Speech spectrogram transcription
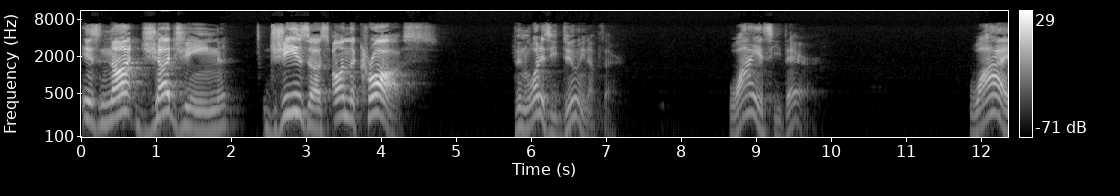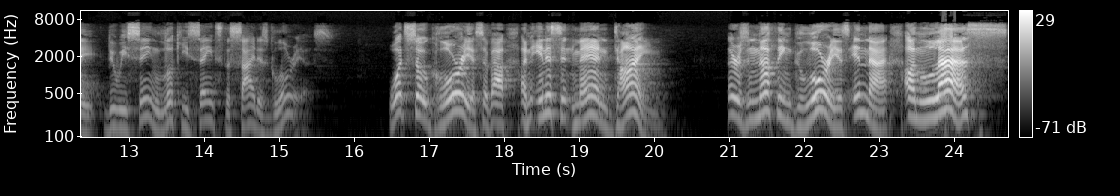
is not judging Jesus on the cross, then what is he doing up there? Why is he there? Why do we sing, Look, ye saints, the sight is glorious? What's so glorious about an innocent man dying? There is nothing glorious in that unless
